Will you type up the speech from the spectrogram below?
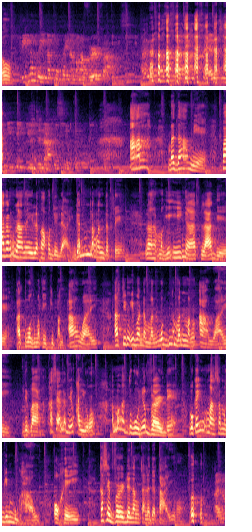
to. Bilang reyna po kayo ng mga verbals, ano masasabi niyo sa LGBTQ Junakis niyo po? Ah, madami. Parang nanay lang ako nila. Ganun lang ang dating. Na mag-iingat lagi at huwag makikipag-away. At yung iba naman, huwag naman mang-away. Di ba? Kasi alam nyo kayo, ang mga dugo nyo verde. Huwag kayong umasa maging bughaw. Okay? Kasi verde lang talaga tayo. Ano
